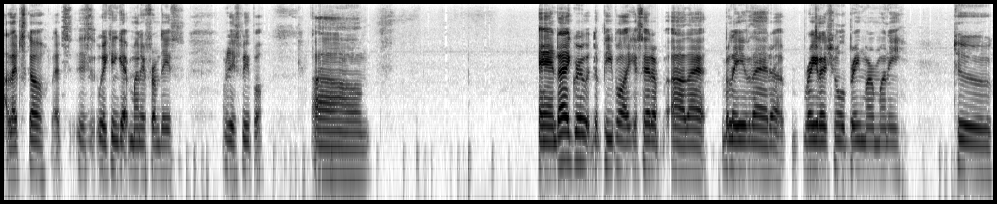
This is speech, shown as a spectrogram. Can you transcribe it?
uh, "Let's go. Let's. This, we can get money from these, from these people." Um, and I agree with the people, like I said, uh, that believe that uh, regulation will bring more money to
